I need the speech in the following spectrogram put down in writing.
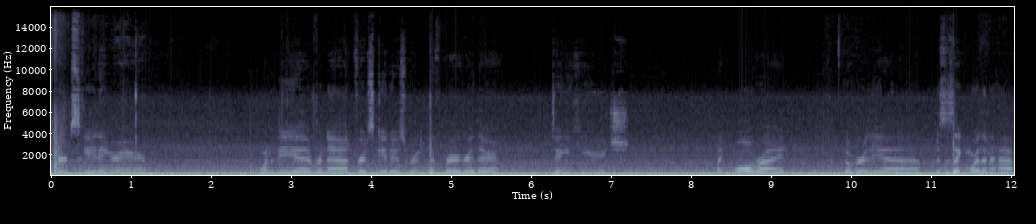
vert skating right here. One of the uh, renowned vert skaters, Rune Glifberg right there, doing a huge like wall ride over the. Uh, this is like more than a half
